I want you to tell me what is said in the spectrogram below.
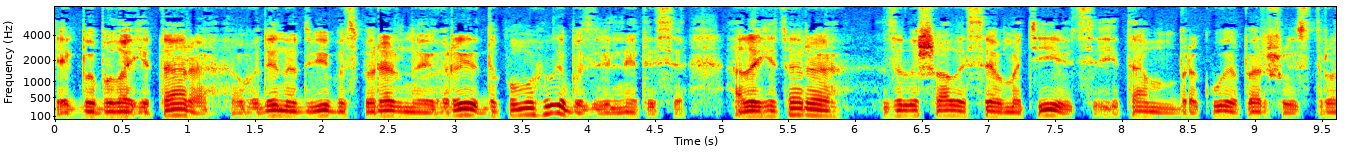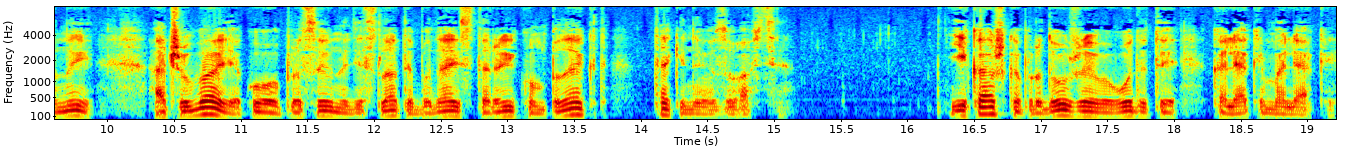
якби була гітара, година дві безперервної гри допомогли би звільнитися, але гітара залишалися в Матіївці, і там бракує першої струни, а Чубай, якого просив надіслати бодай старий комплект, так і не озвався. І Кашка продовжує виводити каляки-маляки,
